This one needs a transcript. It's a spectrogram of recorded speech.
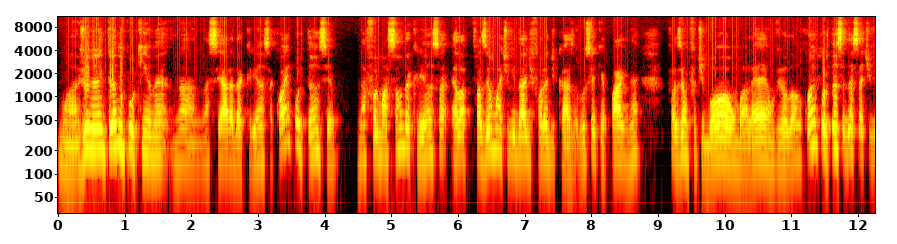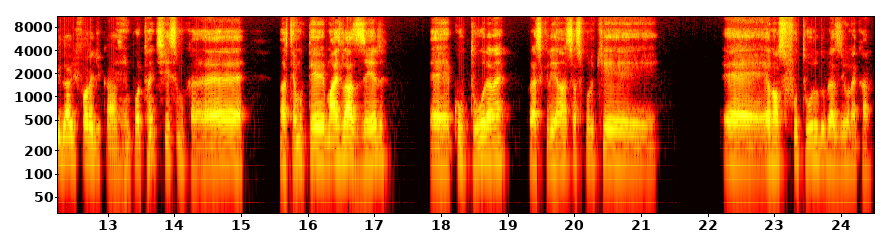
Vamos lá. Júnior, entrando um pouquinho né, na, na seara da criança, qual a importância na formação da criança ela fazer uma atividade fora de casa? Você que é pai, né? Fazer um futebol, um balé, um violão, qual a importância dessa atividade fora de casa? É importantíssimo, cara. É, nós temos que ter mais lazer, é, cultura, né? Para as crianças, porque é, é, o nosso futuro do Brasil, né, cara?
